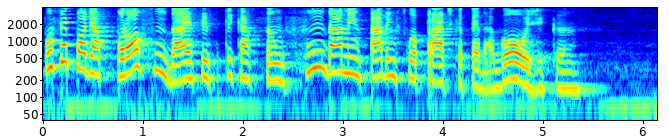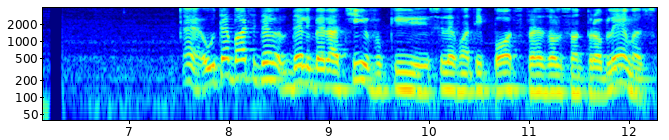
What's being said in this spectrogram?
Você pode aprofundar essa explicação fundamentada em sua prática pedagógica? É, o debate deliberativo que se levanta hipóteses para resolução de problemas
